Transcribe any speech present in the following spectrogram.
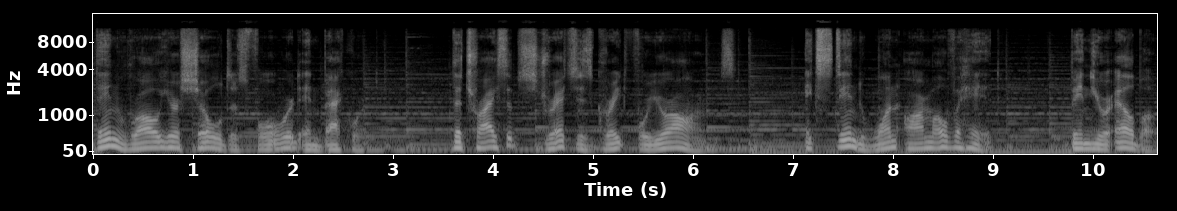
Then roll your shoulders forward and backward. The tricep stretch is great for your arms. Extend one arm overhead, bend your elbow,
